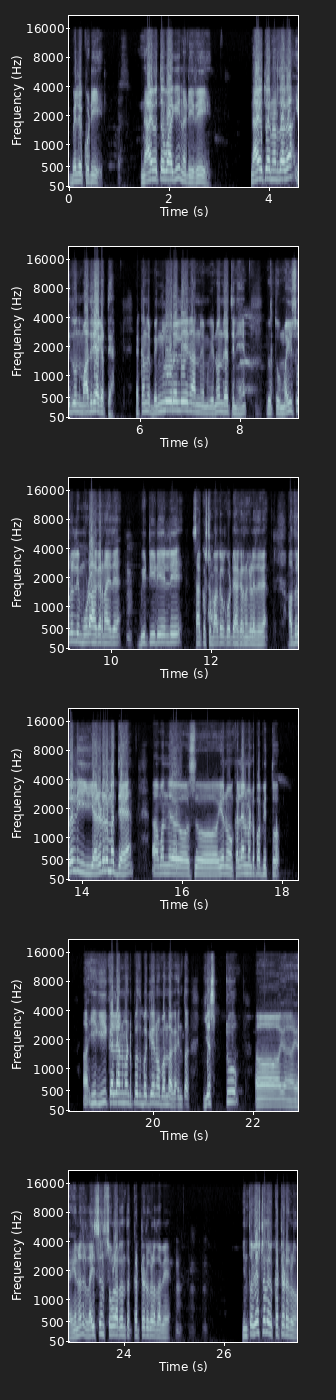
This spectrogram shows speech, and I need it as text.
ಬೆಲೆ ಕೊಡಿ. ನ್ಯಾಯಯುತವಾಗಿ ನಡೀರಿ ನ್ಯಾಯಯುತವಾಗಿ ನಡೆದಾಗ ಇದು ಒಂದು ಮಾದರಿ ಆಗತ್ತೆ ಯಾಕಂದ್ರೆ ಬೆಂಗಳೂರಲ್ಲಿ ನಾನು ನಿಮ್ಗೆ ಇನ್ನೊಂದು ಹೇಳ್ತೀನಿ, ಇವತ್ತು ಮೈಸೂರಲ್ಲಿ ಮೂಡ ಹಗರಣ ಇದೆ. ಬಿ ಟಿ ಡಿಯಲ್ಲಿ ಸಾಕಷ್ಟು ಬಾಗಲಕೋಟೆ ಹಗರಣಗಳಿದ್ದಾವೆ ಅದರಲ್ಲಿ ಈ ಎರಡರ ಮಧ್ಯೆ ಒಂದು ಏನು ಕಲ್ಯಾಣ ಮಂಟಪ ಬಿತ್ತು ಈಗ ಈ ಕಲ್ಯಾಣ ಮಂಟಪದ ಬಗ್ಗೆ ನಾವು ಬಂದಾಗ ಇಂಥ ಎಷ್ಟು ಏನಂದ್ರೆ ಲೈಸೆನ್ಸ್ ತಗೊಳ್ಳಾರ್ದಂಥ ಕಟ್ಟಡಗಳದಾವೆ. ಇಂಥವು ಎಷ್ಟು ಅದಾವೆ ಕಟ್ಟಡಗಳು?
